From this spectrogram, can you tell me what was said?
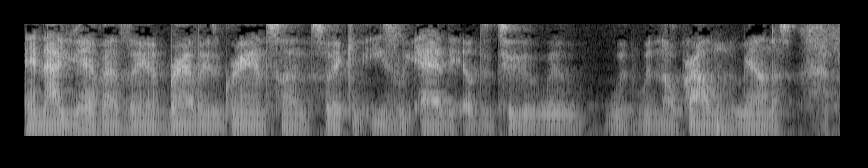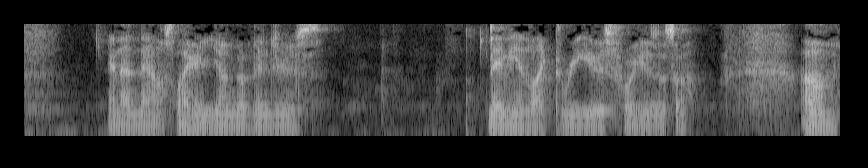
and now you have Isaiah Bradley's grandson, so they can easily add the other two with with, with no problem, to be honest, and announce like a Young Avengers, maybe in like three years, four years or so. Um,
